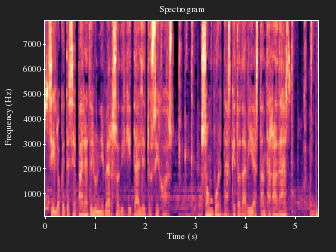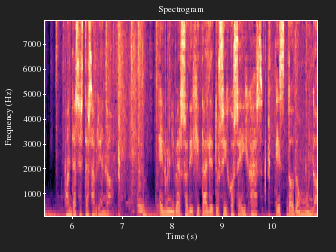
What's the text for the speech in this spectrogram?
Si lo que te separa del universo digital de tus hijos son puertas que todavía están cerradas, ¿cuántas estás abriendo? El universo digital de tus hijos e hijas es todo un mundo.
